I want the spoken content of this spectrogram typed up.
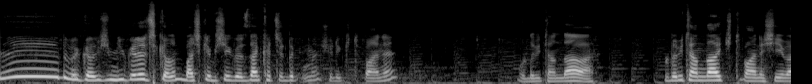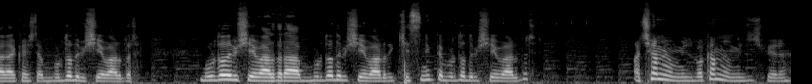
Dur bakalım şimdi yukarı çıkalım. Başka bir şey gözden kaçırdık mı? Şöyle kütüphane. Burada bir tane daha var. Burada bir tane daha kütüphane şeyi var arkadaşlar. Burada da bir şey vardır. Burada da bir şey vardır abi. Burada da bir şey vardır. Kesinlikle burada da bir şey vardır. Açamıyor muyuz? Bakamıyor muyuz hiçbir yere?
